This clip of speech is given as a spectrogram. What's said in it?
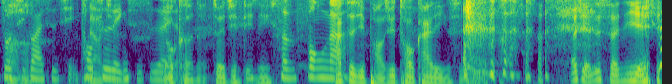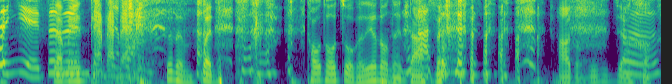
做奇怪的事情，哦、偷吃零食之类的。有可能最近丁丁很疯啊，他自己跑去偷开零食。而且是深夜，深夜在那边啪啪啪，真的很笨，偷偷做，可是又弄得很大声。啊，总之是这样哈。嗯、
